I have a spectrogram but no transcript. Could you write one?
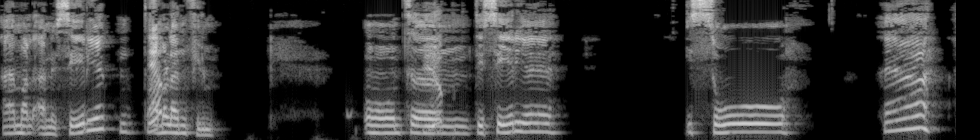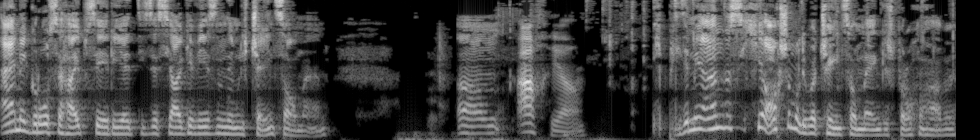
Einmal eine Serie und ja. einmal einen Film. Und ähm, ja. die Serie ist so ja, eine große Hype-Serie dieses Jahr gewesen, nämlich Chainsaw Man. Ähm, Ach ja. Ich bilde mir an, dass ich hier auch schon mal über Chainsaw Man gesprochen habe.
